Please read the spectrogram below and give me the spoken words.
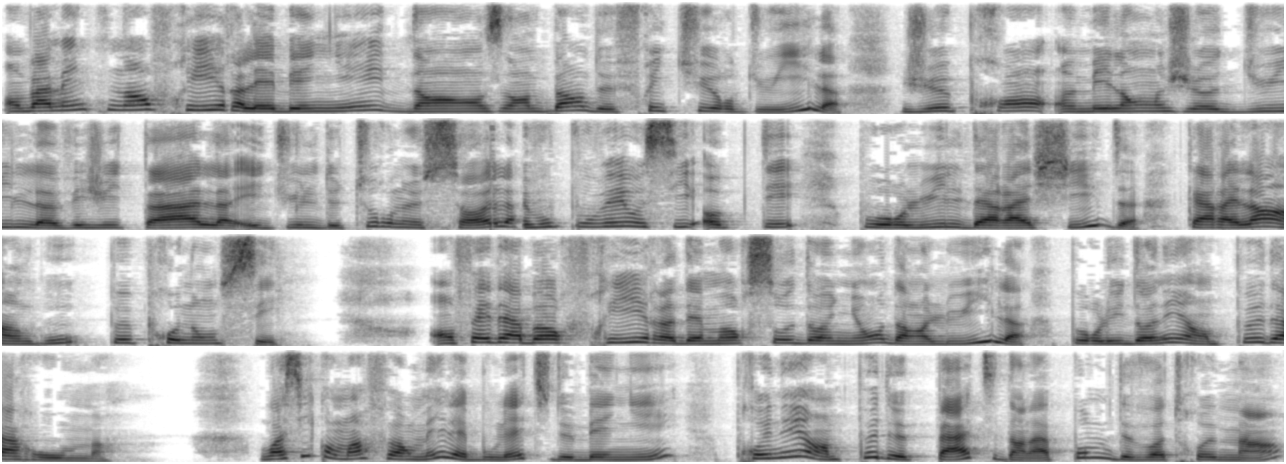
On va maintenant frire les beignets dans un bain de friture d'huile. Je prends un mélange d'huile végétale et d'huile de tournesol. Vous pouvez aussi opter pour l'huile d'arachide car elle a un goût peu prononcé. On fait d'abord frire des morceaux d'oignon dans l'huile pour lui donner un peu d'arôme. Voici comment former les boulettes de beignets. Prenez un peu de pâte dans la paume de votre main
